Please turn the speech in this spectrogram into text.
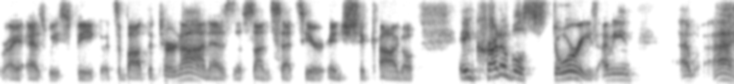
right, as we speak. It's about to turn on as the sun sets here in Chicago. Incredible stories. I mean, uh,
